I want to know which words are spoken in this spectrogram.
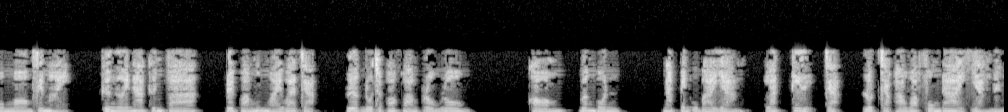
มุมมองเสียใหม่ คือเงยหน้าขึ้นฟ้า ด้วยความมุ่งหมายว่าจะเลือกดูเฉพาะความโปร่งโล่ง ของเบื้องบน นับเป็นอุบายอย่าง ลัดที่จะ หลุดจากภาวะฟุ้งได้อย่างหนึ่ง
